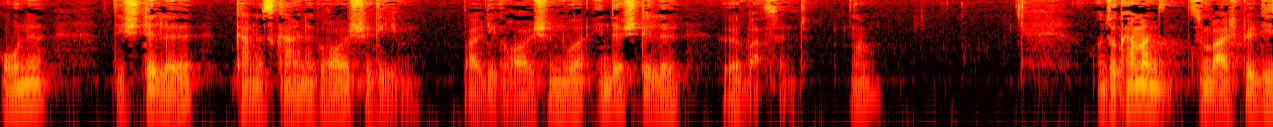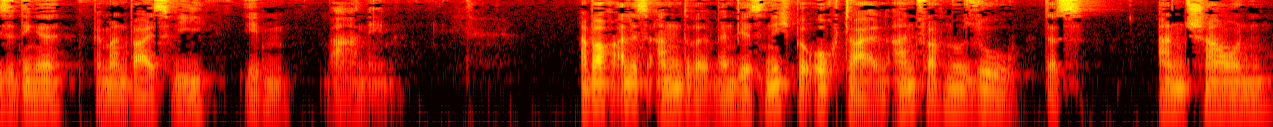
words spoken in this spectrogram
Ohne die Stille kann es keine Geräusche geben, weil die Geräusche nur in der Stille hörbar sind. Ne? Und so kann man zum Beispiel diese Dinge, wenn man weiß wie, eben wahrnehmen. Aber auch alles andere, wenn wir es nicht beurteilen, einfach nur so, das Anschauen,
